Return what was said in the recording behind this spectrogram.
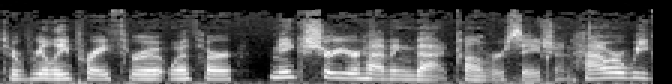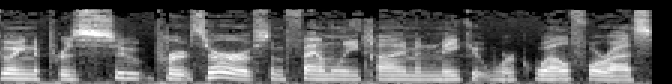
to really pray through it with her, make sure you're having that conversation. How are we going to pursue, preserve some family time and make it work well for us?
